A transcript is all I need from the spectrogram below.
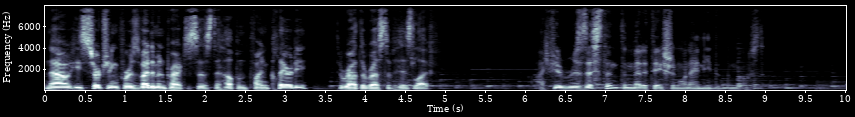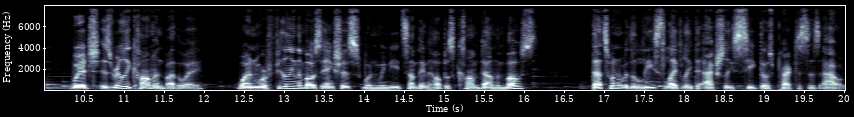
Now he's searching for his vitamin practices to help him find clarity throughout the rest of his life. I feel resistant to meditation when I need it the most. Which is really common, by the way. When we're feeling the most anxious, when we need something to help us calm down the most, that's when we're the least likely to actually seek those practices out.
